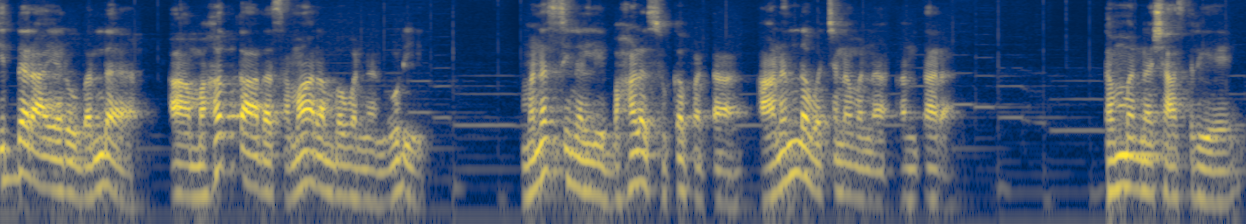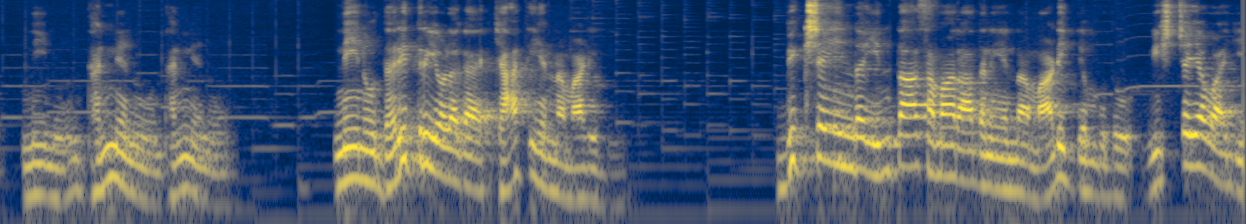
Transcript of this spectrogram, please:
ಸಿದ್ದರಾಯರು ಬಂದ ಆ ಮಹತ್ತಾದ ಸಮಾರಂಭವನ್ನು ನೋಡಿ ಮನಸ್ಸಿನಲ್ಲಿ ಬಹಳ ಸುಖಪಟ್ಟ ಆನಂದ ವಚನವನ್ನ ಅಂತಾರ. ತಮ್ಮನ್ನ ಶಾಸ್ತ್ರಿಯೇ, ನೀನು ಧನ್ಯನು ಧನ್ಯನು. ನೀನು ದರಿತ್ರಿಯೊಳಗ ಖ್ಯಾತಿಯನ್ನ ಮಾಡಿದ್ದಿ. ಭಿಕ್ಷೆಯಿಂದ ಇಂಥ ಸಮಾರಾಧನೆಯನ್ನ ಮಾಡಿದ್ದೆಂಬುದು ನಿಶ್ಚಯವಾಗಿ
